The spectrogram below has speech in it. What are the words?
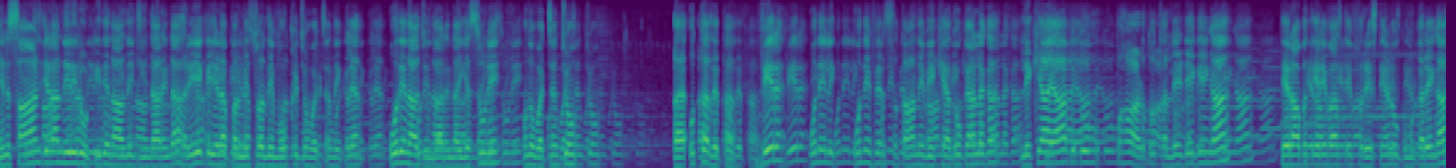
ਇਨਸਾਨ ਜਿਹੜਾ ਮੇਰੀ ਰੋਟੀ ਦੇ ਨਾਲ ਨਹੀਂ ਜਿੰਦਾ ਰਹਿੰਦਾ ਹਰੇਕ ਜਿਹੜਾ ਪਰਮੇਸ਼ਵਰ ਦੇ ਮੁਖ ਚੋਂ ਵਚਨ ਨਿਕਲਿਆ ਉਹਦੇ ਨਾਲ ਜਿੰਦਾ ਰਹਿੰਦਾ ਯਿਸੂ ਨੇ ਉਹਨੂੰ ਵਚਨ ਚੋਂ ਉੱਤਰ ਦਿੱਤਾ। ਫਿਰ ਉਹਨੇ ਉਹਨੇ ਫਿਰ ਸਤਾਨ ਨੇ ਵੇਖਿਆ ਤੂੰ ਕਹਿਣ ਲੱਗਾ ਲਿਖਿਆ ਆ ਵੀ ਤੂੰ ਪਹਾੜ ਤੋਂ ਥੱਲੇ ਡੇਗੇਗਾ ਤੇ ਰੱਬ ਤੇਰੇ ਵਾਸਤੇ ਫਰਿਸ਼ਤਿਆਂ ਨੂੰ ਹੁਕਮ ਕਰੇਗਾ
